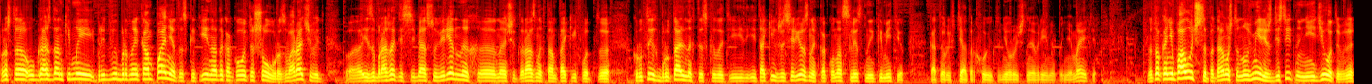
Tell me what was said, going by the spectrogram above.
Просто у гражданки Мэй предвыборная кампания, так сказать, ей надо какое-то шоу разворачивать, э, изображать из себя суверенных, э, значит, разных там таких вот э, крутых, брутальных, так сказать, и, и таких же серьезных, как у нас Следственный комитет, который в театр ходит в неурочное время, понимаете? Но только не получится, потому что, ну, в мире же действительно не идиоты. Вы,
